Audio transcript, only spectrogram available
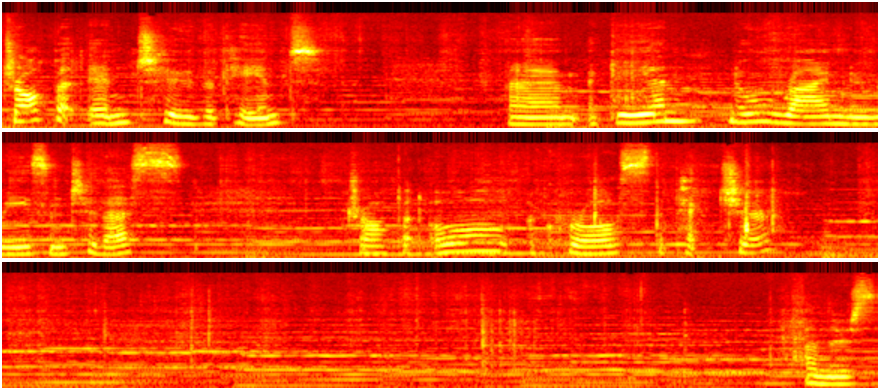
drop it into the paint. Um, again, no rhyme, no reason to this. Drop it all across the picture. And there's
